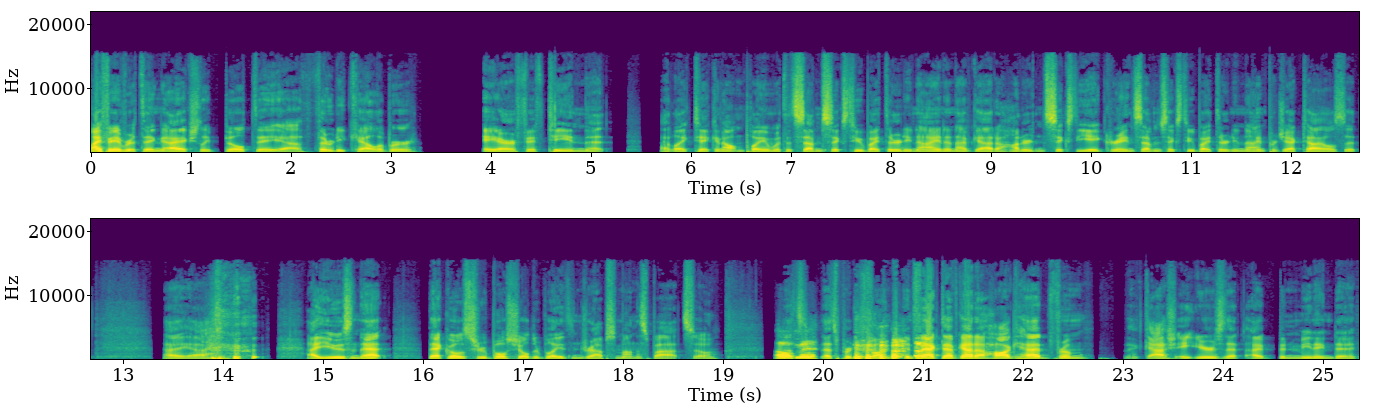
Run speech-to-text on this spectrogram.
My favorite thing, I actually built a uh, 30 caliber AR 15 that I like taking out and playing with. It's 7.62 by 39, and I've got 168 grain 7.62 by 39 projectiles that I uh, I use, and that that goes through both shoulder blades and drops them on the spot. So Oh that's, man, that's pretty fun. In fact, I've got a hog head from gosh eight years that I've been meaning to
